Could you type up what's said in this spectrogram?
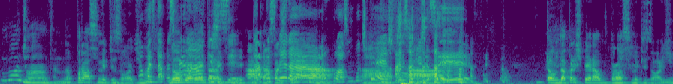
não adianta, no próximo episódio. Não, mas dá pra esperar, quis dizer. Ah, dá, dá pra pra esperar, esperar. o próximo podcast. Ah, foi isso que eu quis dizer. Então, dá pra esperar o próximo episódio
